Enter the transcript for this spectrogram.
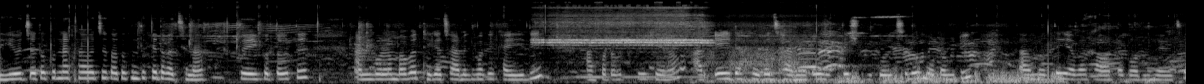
রিও যতক্ষণ না খাওয়া হচ্ছে ততক্ষণ তো খেতে পারছে না। তো এই করতে করতে আমি বললাম, বাবা, ঠিক আছে, আমি তোমাকে খাইয়ে দিই আর ফটাফট করে খেয়ে নাও। আর এই দেখো, এবার ঝাড়নাটা উঠতে শুরু করেছিল মোটামুটি। তার মধ্যেই আবার খাওয়াটা বন্ধ হয়ে গেছে।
